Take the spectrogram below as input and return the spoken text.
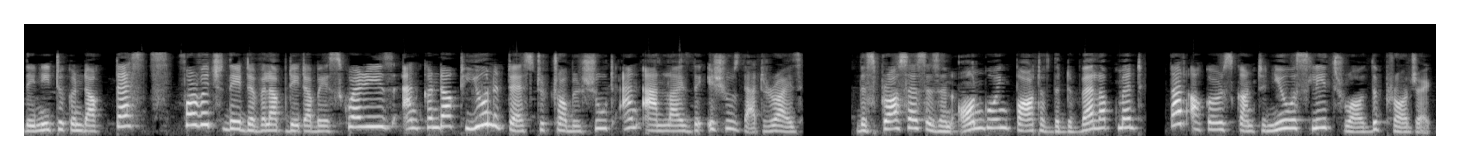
they need to conduct tests for which they develop database queries and conduct unit tests to troubleshoot and analyze the issues that arise. This process is an ongoing part of the development that occurs continuously throughout the project.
